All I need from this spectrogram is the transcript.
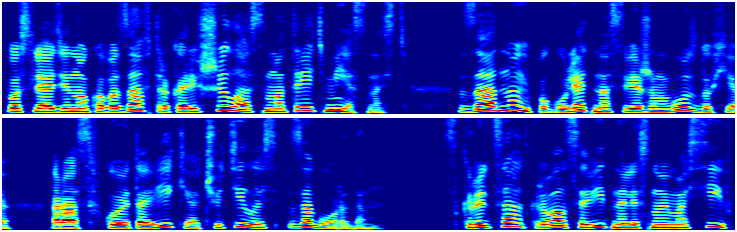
После одинокого завтрака решила осмотреть местность, заодно и погулять на свежем воздухе, раз в кои-то веки очутилась за городом. С крыльца открывался вид на лесной массив,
